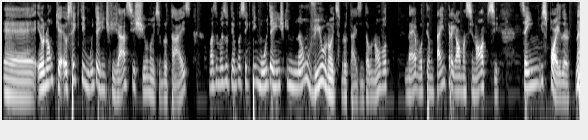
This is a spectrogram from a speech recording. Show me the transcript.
é, eu não quero. Eu sei que tem muita gente que já assistiu Noites Brutais, mas ao mesmo tempo eu sei que tem muita gente que não viu Noites Brutais. Então eu não vou, né, vou tentar entregar uma sinopse sem spoiler, né?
